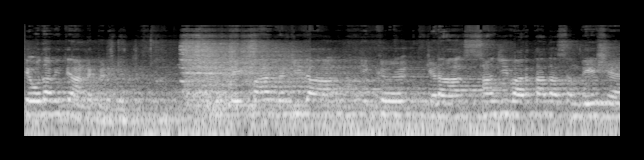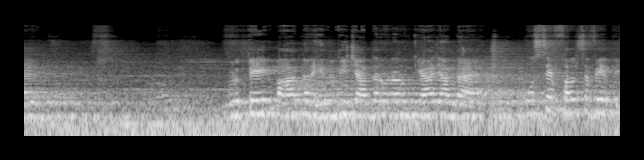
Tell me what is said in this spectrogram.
ਤੇ ਉਹਦਾ ਵੀ ਧਿਆਨ ਰੱਖਣਗੇ। ਗੁਰੂ ਤੇਗ ਬਹਾਦਰ ਜੀ ਦਾ ਇੱਕ ਜਿਹੜਾ ਸਾਂਝੀ ਵਾਰਤਾ ਦਾ ਸੰਦੇਸ਼ ਹੈ, ਗੁਰੂ ਤੇਗ ਬਹਾਦਰ ਹਿੰਦ ਦੀ ਚਾਦਰ ਉਹਨਾਂ ਨੂੰ ਕਿਹਾ ਜਾਂਦਾ ਹੈ, ਉਸੇ ਫਲਸਫੇ ਤੇ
